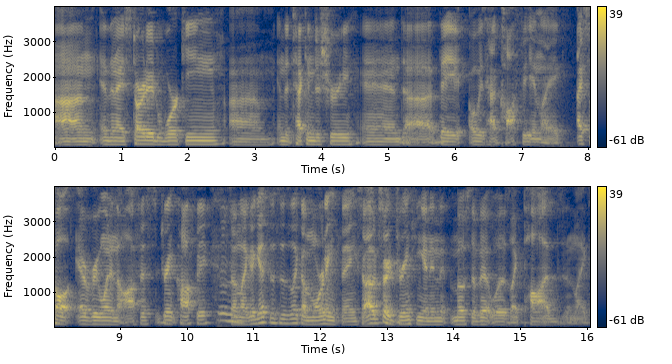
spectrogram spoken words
um, and then I started working um, in the tech industry, and uh, they always had coffee. And like, I saw everyone in the office drink coffee. So I'm like, I guess this is like a morning thing. So I would start drinking it, and most of it was like pods and like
